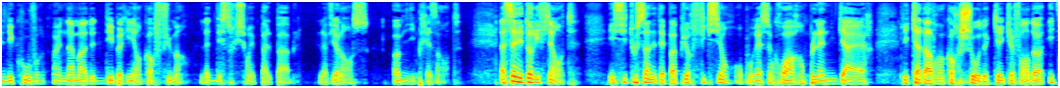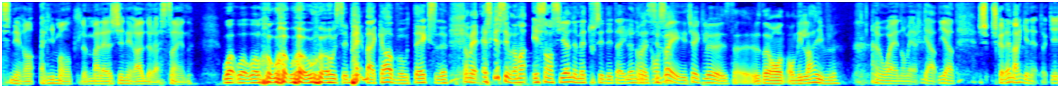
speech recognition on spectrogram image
ils découvrent un amas de débris encore fumants. La destruction est palpable, la violence omniprésente. La scène est horrifiante. Et si tout ça n'était pas pure fiction, on pourrait se croire en pleine guerre. Les cadavres encore chauds de quelques vendeurs itinérants alimentent le malaise général de la scène. Wow, wow, wow, wow, wow, wow, wow, c'est bien macabre vos textes. Là. Non, mais est-ce que c'est vraiment essentiel de mettre tous ces détails-là? Non, Sylvain, check là. On, on est live là. Ouais, non, mais regarde, regarde. Je, je connais Marguerite, OK?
